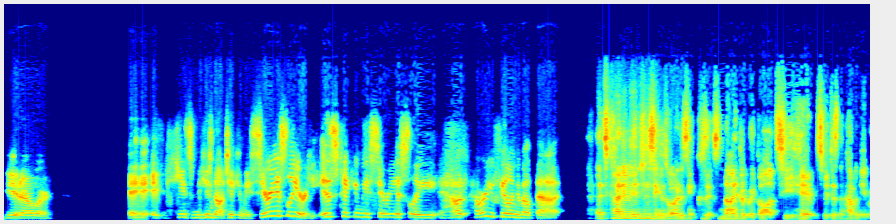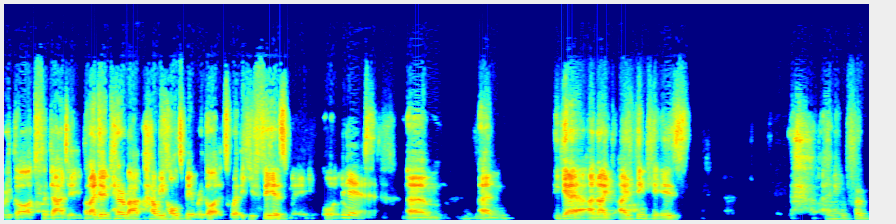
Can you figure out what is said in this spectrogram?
you know, or Mm. he's he's not taking me seriously, or he is taking me seriously. How how are you feeling about that? It's kind of interesting as well, isn't it? Because it's neither regards he him, so he doesn't have any regard for daddy. But I don't care about how he holds me in regard. It's whether he fears me or not. Yeah. Um, and yeah, and I, I think it is. I mean, for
